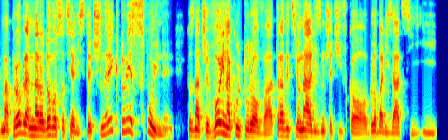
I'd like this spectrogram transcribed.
ma program narodowo-socjalistyczny, który jest spójny. To znaczy wojna kulturowa, tradycjonalizm przeciwko globalizacji i, e,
